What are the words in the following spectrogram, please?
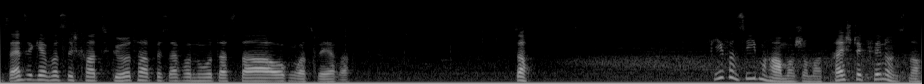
Das Einzige, was ich gerade gehört habe, ist einfach nur, dass da irgendwas wäre. So. Vier von sieben haben wir schon mal. Drei Stück fehlen uns noch.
